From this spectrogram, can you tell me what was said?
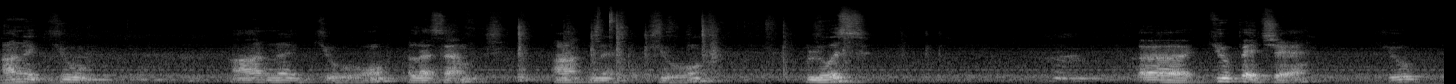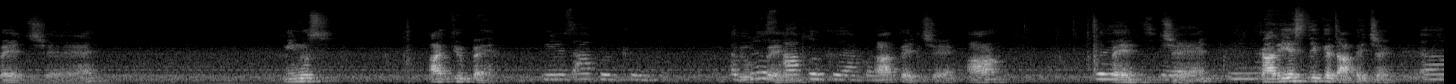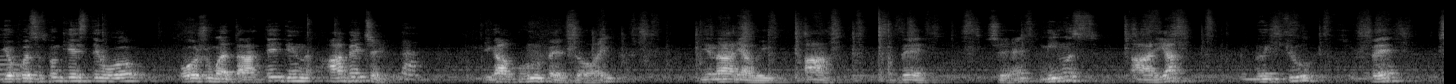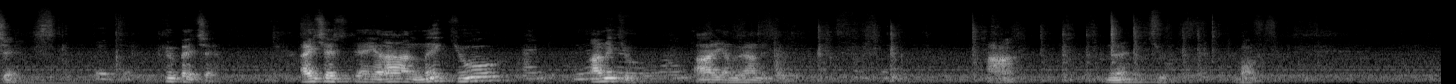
ANQ ANQ lăsăm ANQ plus uh, QPC QPC minus AQP Minus APQ. Uh, QP. Plus APQ acolo. APC A PC. Minus, care este cât APC? uh, Eu pot să spun că este o, o jumătate din ABC. Da. egal cu 1 pe 2 din area lui A, B, C minus area lui Q, P, C. PC. Q, P, C. Aici era N, Q, ANQ. Area lui ANQ. A, N, Q. Bun.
